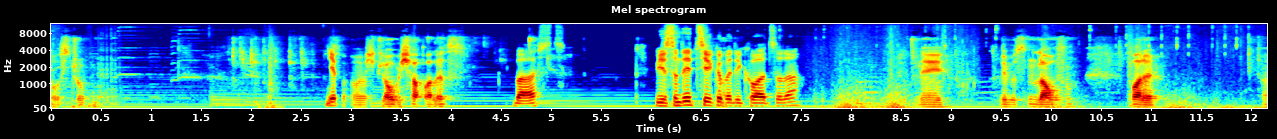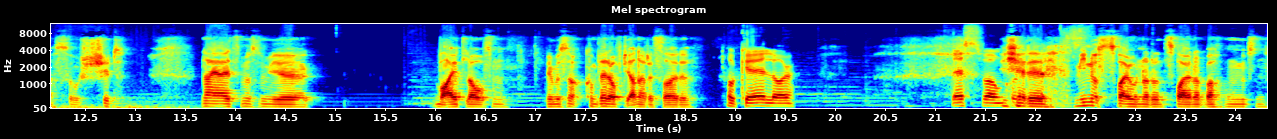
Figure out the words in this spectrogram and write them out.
rausdroppen. Yep. So, ich glaube, ich habe alles. Passt. Wir sind jetzt circa bei die Chords, oder? Nee, wir müssen laufen. Warte. Ach so, shit. Naja, jetzt müssen wir weit laufen. Wir müssen komplett auf die andere Seite. Okay, lol. Das war Ich hätte minus 200 und 200 machen müssen.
